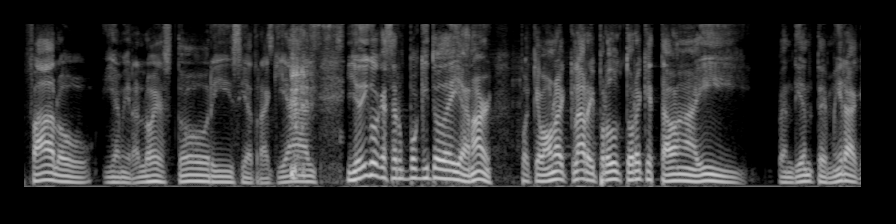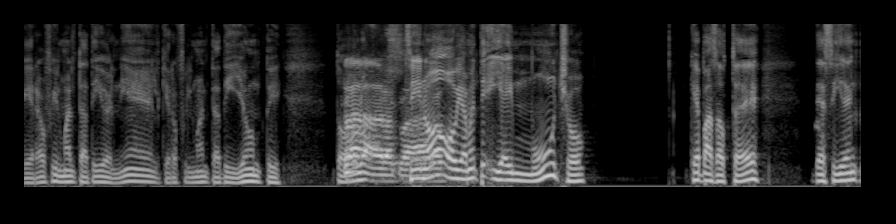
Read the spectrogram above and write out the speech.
follow y a mirar los stories y a traquear. y yo digo que hacer un poquito de A&R, porque vamos a ver, claro, hay productores que estaban ahí pendientes, mira, quiero filmarte a ti, Berniel, quiero filmarte a ti, Yonti. Claro, Sí, no, obviamente, y hay mucho. ¿Qué pasa? Ustedes deciden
